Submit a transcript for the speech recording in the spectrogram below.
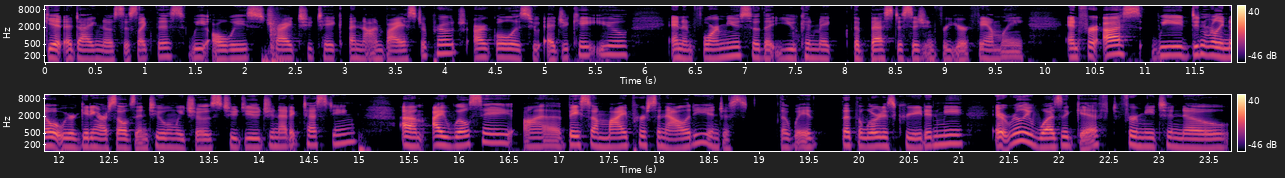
get a diagnosis like this, we always try to take a non biased approach. Our goal is to educate you and inform you so that you can make the best decision for your family. And for us, we didn't really know what we were getting ourselves into when we chose to do genetic testing. Um, I will say, uh, based on my personality and just the way that the Lord has created me, it really was a gift for me to know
